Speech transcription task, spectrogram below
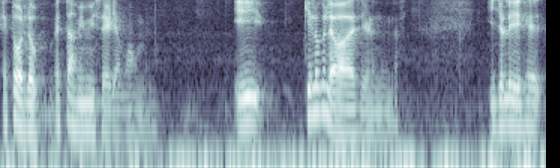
Esto es lo. Esta es mi miseria, más o menos. ¿Y qué es lo que le va a decir, entendés? Y yo le dije.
